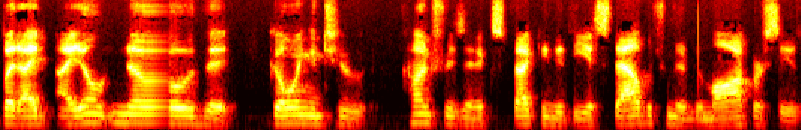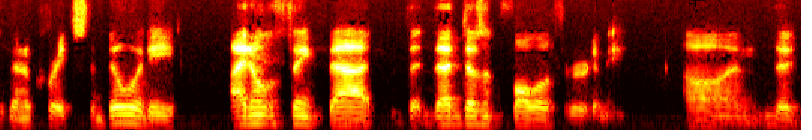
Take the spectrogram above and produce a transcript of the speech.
but I, I don't know that going into countries and expecting that the establishment of democracy is going to create stability I don't think that that, that doesn't follow through to me. Um, that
